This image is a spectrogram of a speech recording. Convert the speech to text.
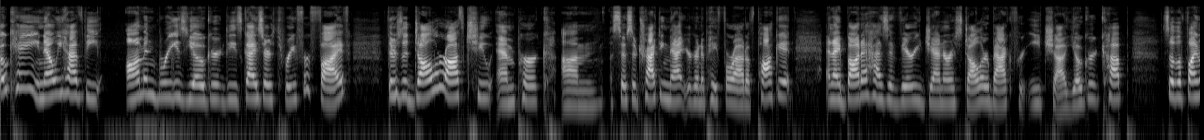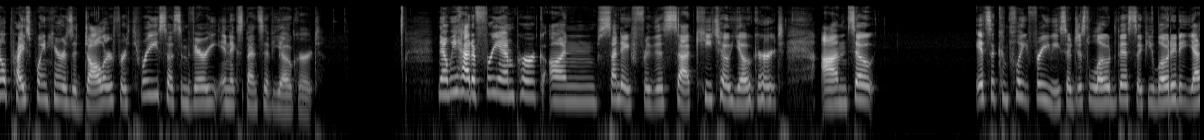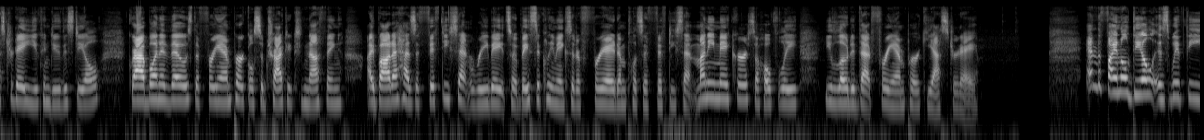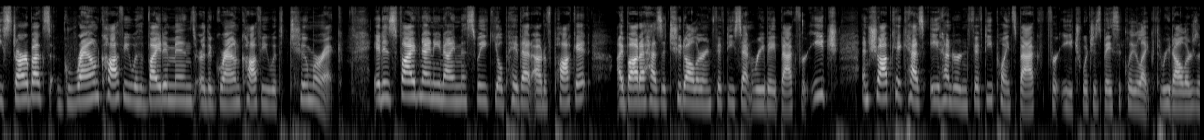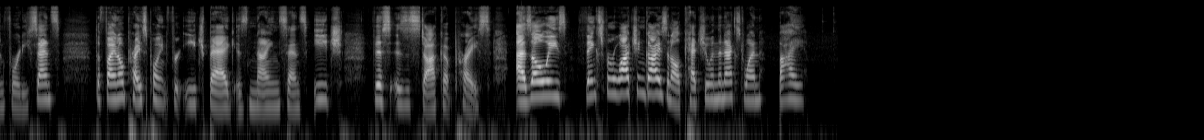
Okay, now we have the Almond Breeze yogurt. These guys are three for five. There's a dollar off to M perk. Um, so subtracting that, you're going to pay four out of pocket. And Ibotta has a very generous dollar back for each uh, yogurt cup. So the final price point here is a dollar for three. So some very inexpensive yogurt. Now we had a free M perk on Sunday for this uh, keto yogurt. Um, so it's a complete freebie. So just load this. So if you loaded it yesterday, you can do this deal. Grab one of those. The free M perk will subtract it to nothing. Ibotta has a 50 cent rebate, so it basically makes it a free item plus a 50 cent money maker. So hopefully you loaded that free M perk yesterday. And the final deal is with the Starbucks ground coffee with vitamins or the ground coffee with turmeric. It is $5.99 this week. You'll pay that out of pocket. Ibotta has a $2.50 rebate back for each, and Shopkick has 850 points back for each, which is basically like $3.40. The final price point for each bag is 9 cents each. This is a stock up price. As always, thanks for watching, guys, and I'll catch you in the next one. Bye.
